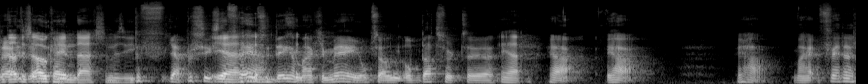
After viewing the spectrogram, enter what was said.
dat is ook hedendaagse muziek. de- ja, precies. Ja, de vreemdste ja. dingen maak je mee op, zo'n, op dat soort... eh, Ja, Ja, ja, ja. Maar verder,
